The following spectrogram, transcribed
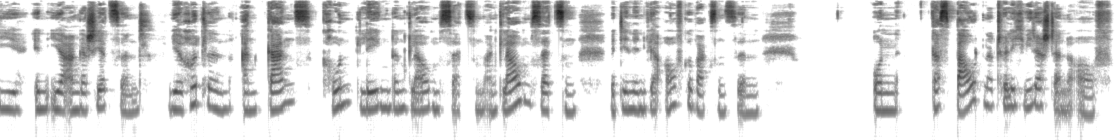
die in ihr engagiert sind, wir rütteln an ganz grundlegenden Glaubenssätzen, an Glaubenssätzen, mit denen wir aufgewachsen sind. Und das baut natürlich Widerstände auf.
